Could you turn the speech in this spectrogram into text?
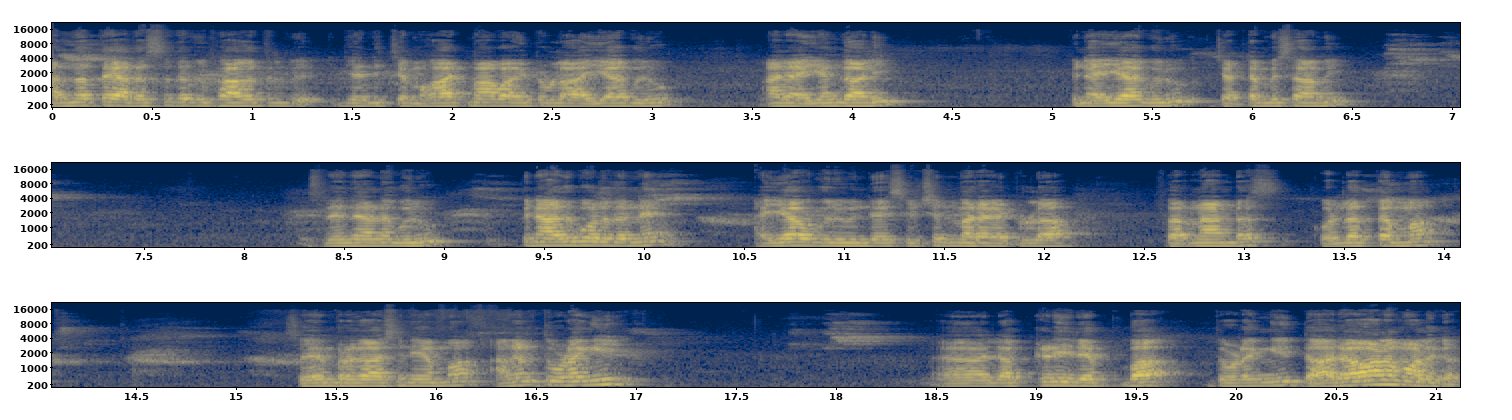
അന്നത്തെ അധസ്ഥിത വിഭാഗത്തിൽ ജനിച്ച മഹാത്മാവായിട്ടുള്ള അയ്യാഗുരു അല്ല അയ്യങ്കാളി പിന്നെ അയ്യാഗുരു ചട്ടമ്പിസ്വാമി ശ്രീനാരായണ ഗുരു പിന്നെ അതുപോലെ തന്നെ അയ്യാവ് ഗുരുവിന്റെ ശിഷ്യന്മാരായിട്ടുള്ള ഫെർണാണ്ടസ് കൊല്ലത്തമ്മ സ്വയം പ്രകാശിനി അമ്മ അങ്ങനെ തുടങ്ങി ലക്കിടി ലബ്ബ തുടങ്ങി ധാരാളം ആളുകൾ.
